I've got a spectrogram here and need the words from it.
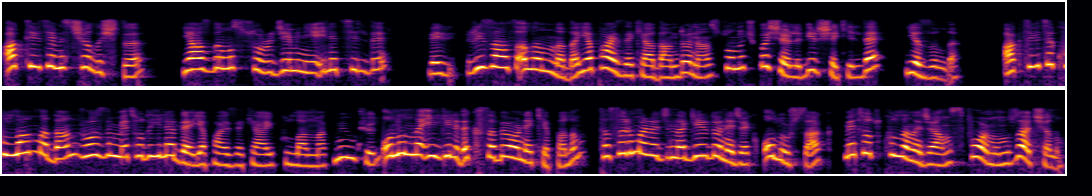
Aktivitemiz çalıştı. Yazdığımız soru Gemini'ye iletildi ve result alanına da yapay zekadan dönen sonuç başarılı bir şekilde yazıldı. Aktivite kullanmadan Roslin metodu ile de yapay zekayı kullanmak mümkün. Onunla ilgili de kısa bir örnek yapalım. Tasarım aracına geri dönecek olursak metot kullanacağımız formumuzu açalım.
